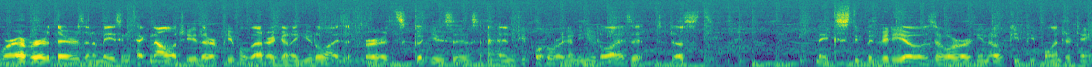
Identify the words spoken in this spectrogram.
wherever there's an amazing technology there are people that are going to utilize it for its good uses and people who are going to utilize it to just make stupid videos or you know keep people entertained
